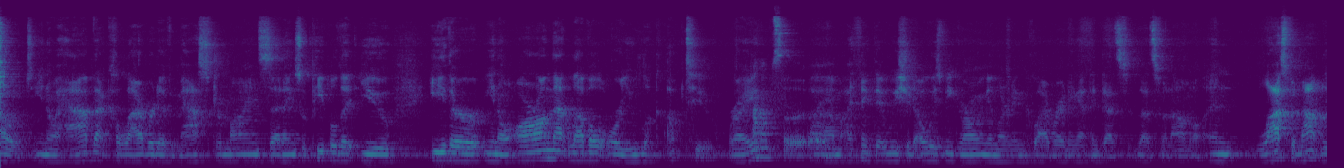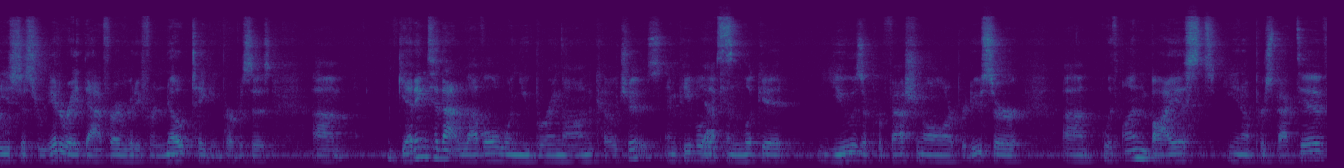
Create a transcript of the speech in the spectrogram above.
out, you know, have that collaborative mastermind settings with people that you either, you know, are on that level or you look up to, right? Absolutely. Um, I think that we should always be growing and learning and collaborating. I think that's that's phenomenal. And last but not least, just to reiterate that for everybody for note taking purposes, um, getting to that level when you bring on coaches and people Yes. that can look at you as a professional or producer um, with unbiased, you know, perspective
